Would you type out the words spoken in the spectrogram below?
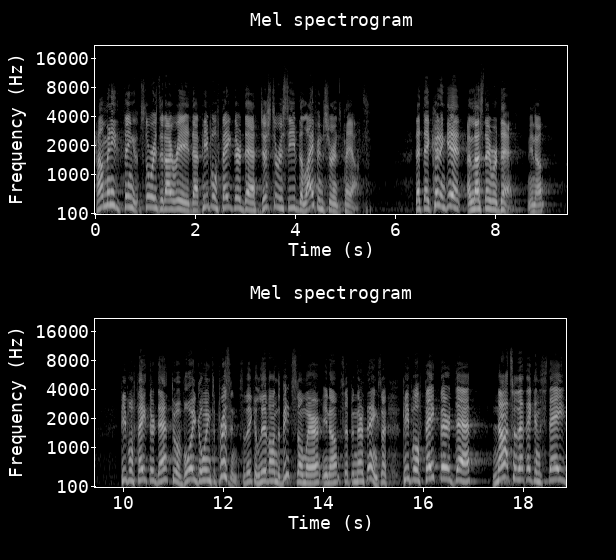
How many things, stories did I read that people fake their death just to receive the life insurance payouts that they couldn't get unless they were dead, you know? People fake their death to avoid going to prison so they can live on the beach somewhere, you know, sipping their things. So people fake their death not so that they can stay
